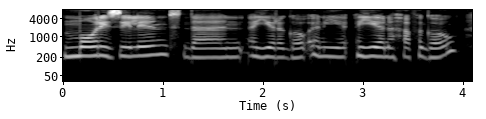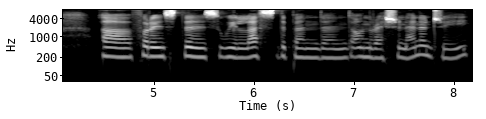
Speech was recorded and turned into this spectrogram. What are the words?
more resilient than a year ago, a year, a year and a half ago. Uh, for instance, we're less dependent on Russian energy.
